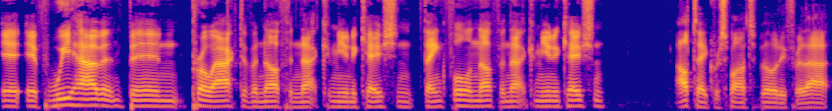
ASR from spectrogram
if we haven't been proactive enough in that communication, thankful enough in that communication, I'll take responsibility for that.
